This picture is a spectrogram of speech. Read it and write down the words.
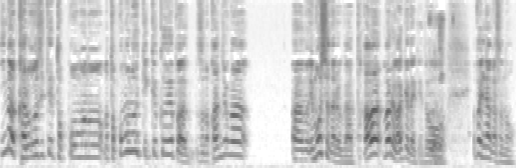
今かろうじて特攻もの、まあ、特攻もの結局やっぱその感情が、あの、エモーショナルが高まるわけだけど、うんやっぱりなんかその、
